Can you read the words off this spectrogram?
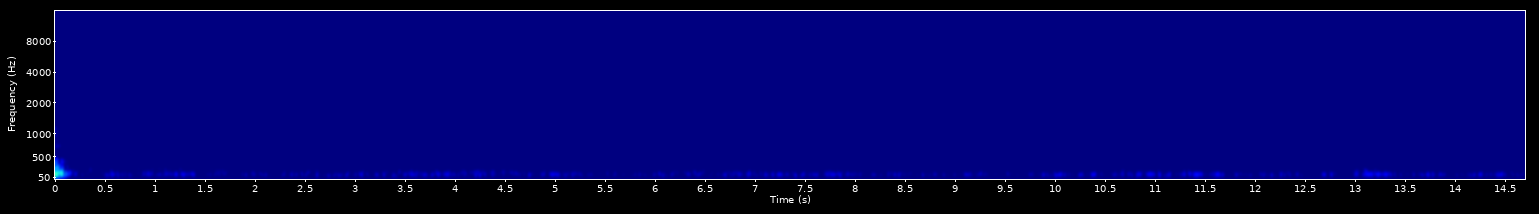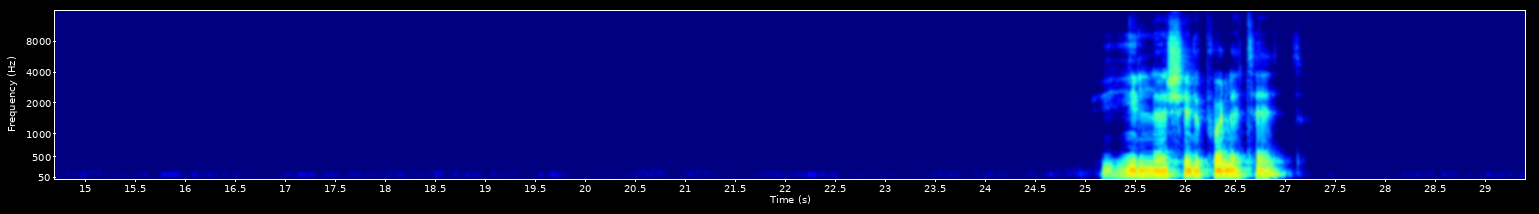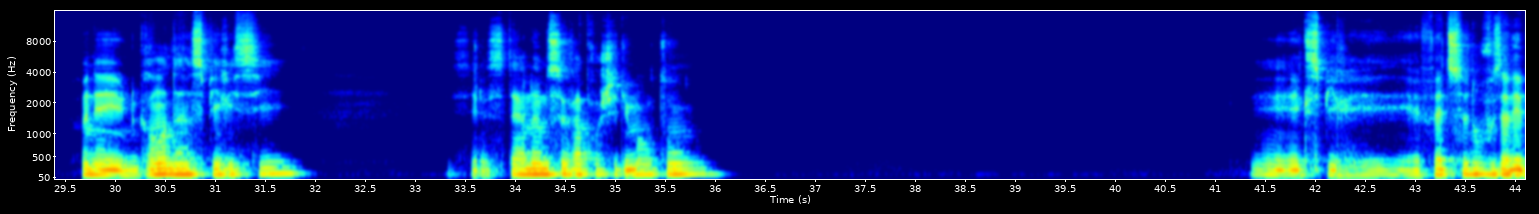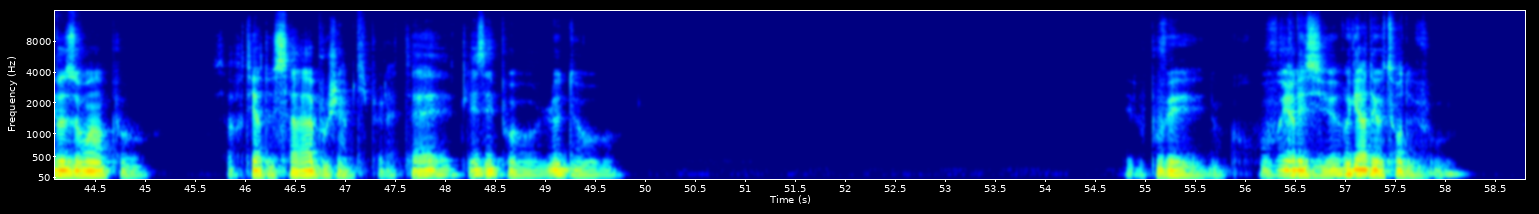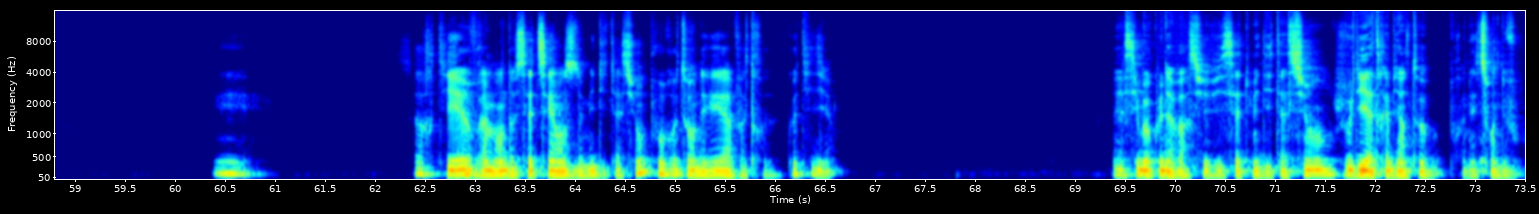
Puis lâchez le poids de la tête. Prenez une grande inspire ici. Laissez le sternum se rapprocher du menton. Et expirez et faites ce dont vous avez besoin pour sortir de ça, bouger un petit peu la tête, les épaules, le dos. Vous pouvez donc ouvrir les yeux, regarder autour de vous et sortir vraiment de cette séance de méditation pour retourner à votre quotidien. Merci beaucoup d'avoir suivi cette méditation. Je vous dis à très bientôt. Prenez soin de vous.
